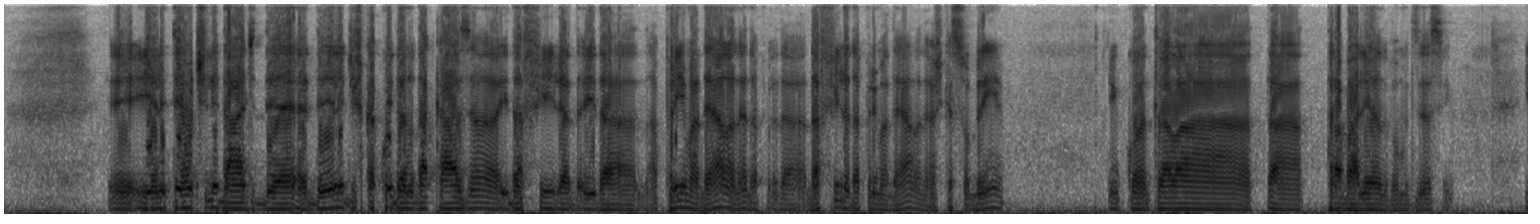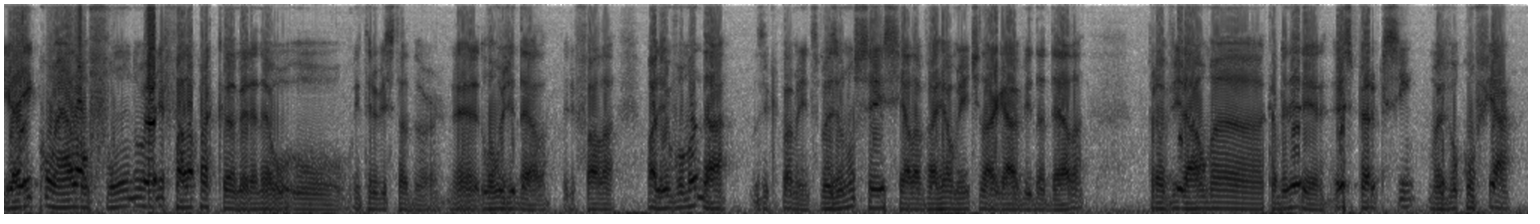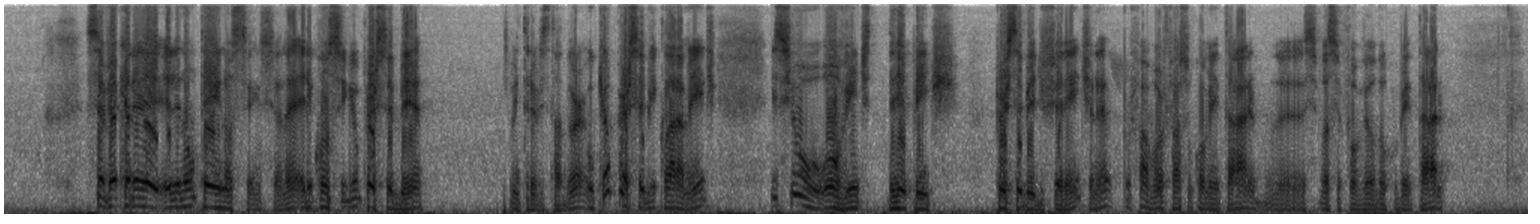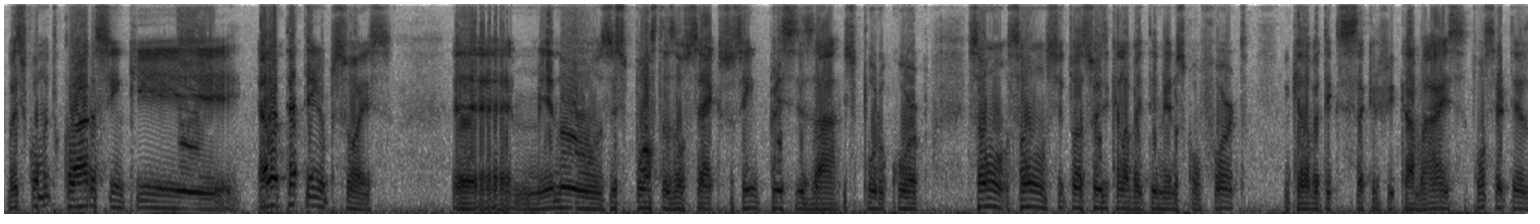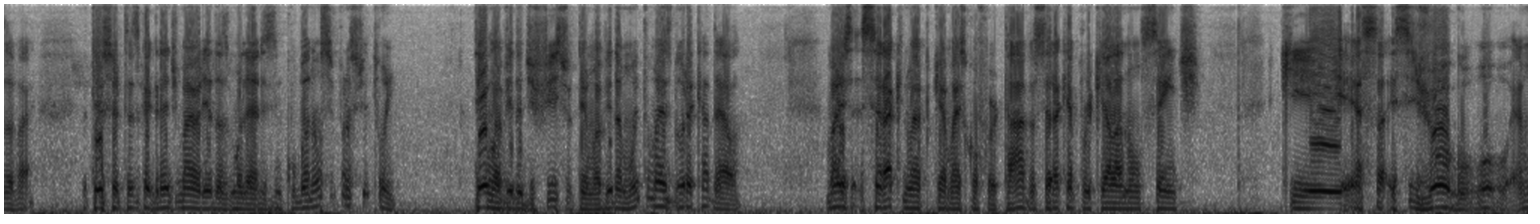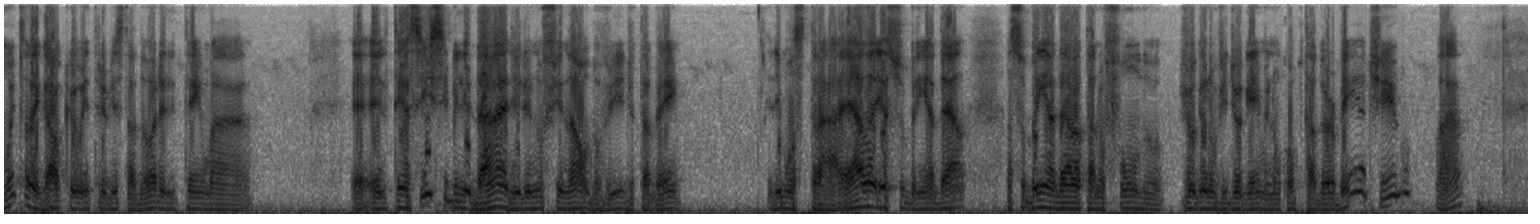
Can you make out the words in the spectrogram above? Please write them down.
E, e ele tem a utilidade de, dele de ficar cuidando da casa e da filha e da, da prima dela, né? Da, da, da filha da prima dela, né? Acho que é sobrinha enquanto ela está trabalhando, vamos dizer assim. E aí com ela ao fundo ele fala para a câmera, né, o, o, entrevistador, né, longe dela. Ele fala, olha, eu vou mandar os equipamentos, mas eu não sei se ela vai realmente largar a vida dela para virar uma cabeleireira. Eu espero que sim, mas vou confiar. Você vê que ele, ele não tem inocência, né? Ele conseguiu perceber o entrevistador, o que eu percebi claramente, e se o ouvinte de repente perceber diferente, né? Por favor, faça um comentário, né, se você for ver o documentário. Mas ficou muito claro assim que ela até tem opções é, menos expostas ao sexo, sem precisar expor o corpo. São, são situações em que ela vai ter menos conforto, em que ela vai ter que se sacrificar mais, com certeza vai. Eu tenho certeza que a grande maioria das mulheres em Cuba não se prostituem. Tem uma vida difícil, tem uma vida muito mais dura que a dela. Mas será que não é porque é mais confortável? Será que é porque ela não sente que essa, esse jogo é muito legal que o entrevistador ele tem uma é, ele tem a sensibilidade ele no final do vídeo também ele mostrar ela e a sobrinha dela. A sobrinha dela está no fundo jogando videogame num computador bem antigo lá.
